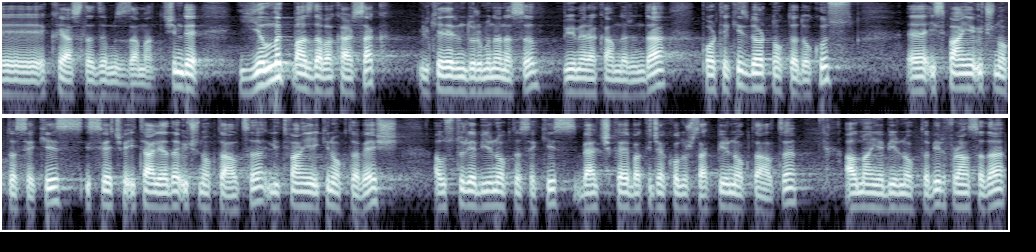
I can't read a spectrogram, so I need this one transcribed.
e, kıyasladığımız zaman. Şimdi yıllık bazda bakarsak ülkelerin durumuna nasıl? Büyüme rakamlarında Portekiz 4.9, e, İspanya 3.8, İsveç ve İtalya'da 3.6, Litvanya 2.5, Avusturya 1.8, Belçika'ya bakacak olursak 1.6, Almanya 1.1, Fransa'da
